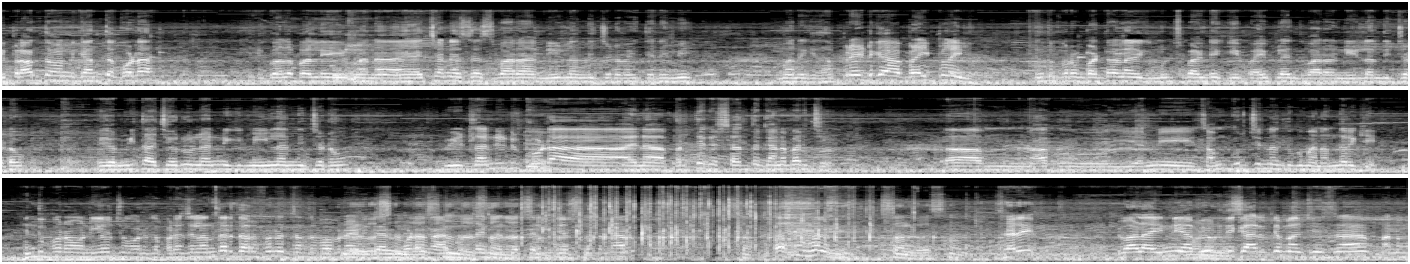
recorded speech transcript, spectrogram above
ఈ ప్రాంతానికి అంతా కూడా ఈ గొల్లపల్లి మన హెచ్ఎన్ఎస్ఎస్ ద్వారా నీళ్ళు అందించడం అయితేనేమి మనకి సపరేట్గా పైప్ లైన్ హిందూపురం పట్టణానికి మున్సిపాలిటీకి పైప్ లైన్ ద్వారా నీళ్ళు అందించడం ఇక మిగతా చెరువులన్నీ నీళ్ళు అందించడం వీటిలన్నిటి కూడా ఆయన ప్రత్యేక శ్రద్ధ కనబరిచి నాకు ఇవన్నీ సమకూర్చినందుకు మనందరికీ హిందూపురం నియోజకవర్గ ప్రజలందరి తరఫున చంద్రబాబు నాయుడు గారు కూడా నాకు వస్తుంది సరే ఇవాళ ఇన్ని అభివృద్ధి కార్యక్రమాలు చేసినా మనం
